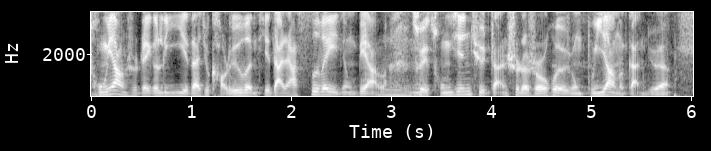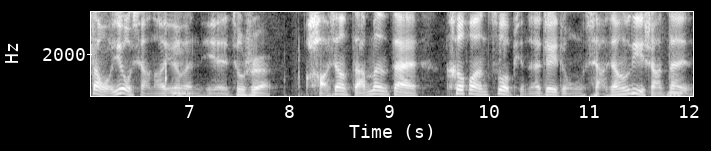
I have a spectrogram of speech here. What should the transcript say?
同样是这个利益再去考虑的问题，大家思维已经变了，所以重新去展示的时候会有一种不一样的感觉。但我又想到一个问题，就是好像咱们在科幻作品的这种想象力上，但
